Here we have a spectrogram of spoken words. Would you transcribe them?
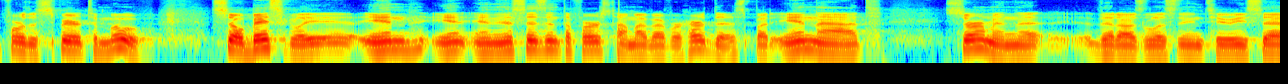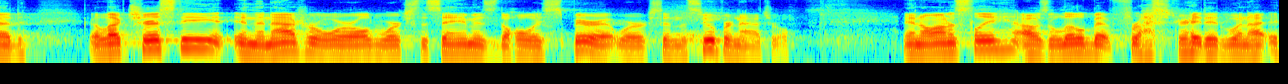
for the Spirit to move. So basically, in, in, and this isn't the first time I've ever heard this, but in that sermon that, that I was listening to, he said, Electricity in the natural world works the same as the Holy Spirit works in the supernatural. And honestly, I was a little bit frustrated when I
